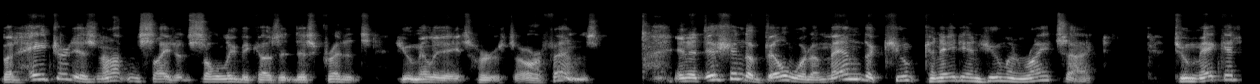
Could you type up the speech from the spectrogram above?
But hatred is not incited solely because it discredits, humiliates, hurts, or offends. In addition, the bill would amend the Canadian Human Rights Act to make it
